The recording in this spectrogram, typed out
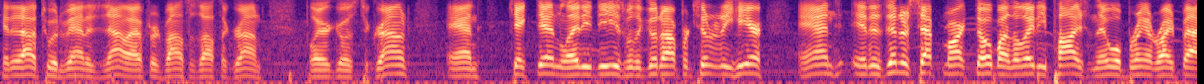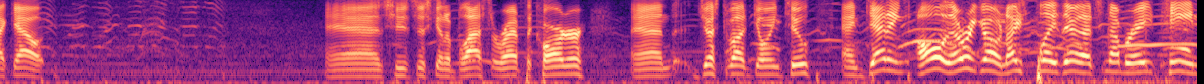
hit it out to advantage now after it bounces off the ground. Player goes to ground and kicked in. Lady D's with a good opportunity here. And it is intercept marked though by the Lady Pies and they will bring it right back out. And she's just going to blast it right up the corner and just about going to and getting. Oh, there we go. Nice play there. That's number 18.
